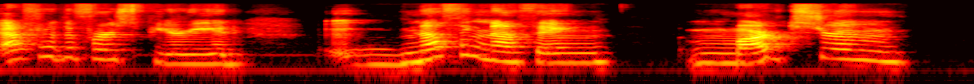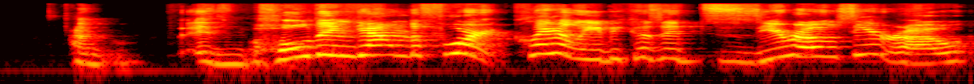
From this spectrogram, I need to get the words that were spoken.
after the first period, nothing, nothing. Markstrom um, is holding down the fort clearly because it's zero zero.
